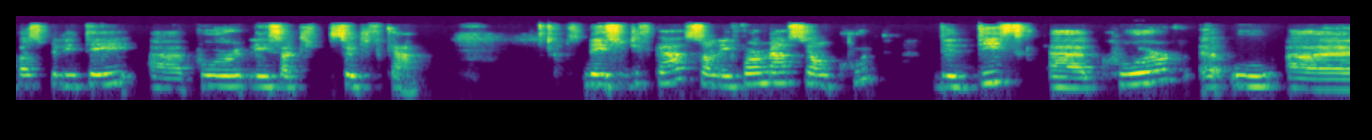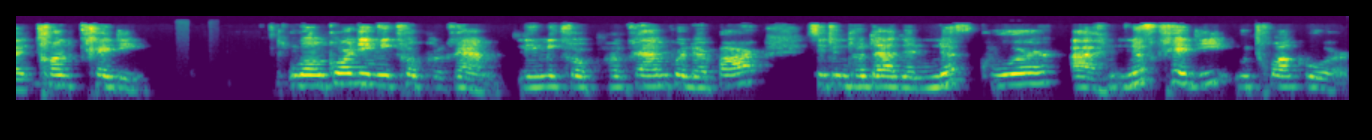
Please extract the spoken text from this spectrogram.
possibilités pour les certificats les certificats sont les formations courtes de 10 euh, cours euh, ou 30 euh, crédits ou encore des micro-programmes. Les micro-programmes, pour leur part, c'est un total de 9 cours, 9 crédits ou 3 cours.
